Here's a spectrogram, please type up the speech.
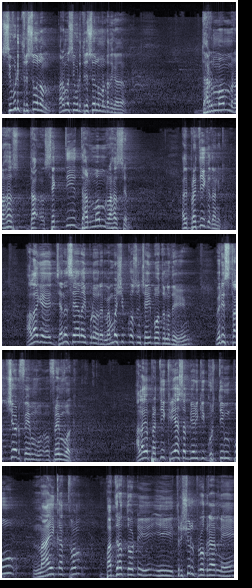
శివుడి త్రిశూలం పరమశివుడి త్రిశూలం ఉంటుంది కదా. ధర్మం రహస్ ద- శక్తి ధర్మం రహస్యం. అది ప్రతీక దానికి. అలాగే జనసేన ఇప్పుడు మెంబర్షిప్ కోసం చేయబోతున్నది వెరీ స్ట్రక్చర్డ్ ఫ్రేమ్ ఫ్రేమ్వర్క్ అలాగే ప్రతి క్రియా సభ్యుడికి గుర్తింపు నాయకత్వం భద్రతతోటి ఈ త్రిశూల్ ప్రోగ్రామ్ని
